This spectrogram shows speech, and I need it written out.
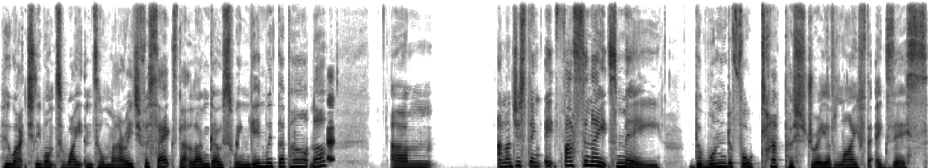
who actually want to wait until marriage for sex, let alone go swinging with their partner. Um, and I just think it fascinates me the wonderful tapestry of life that exists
